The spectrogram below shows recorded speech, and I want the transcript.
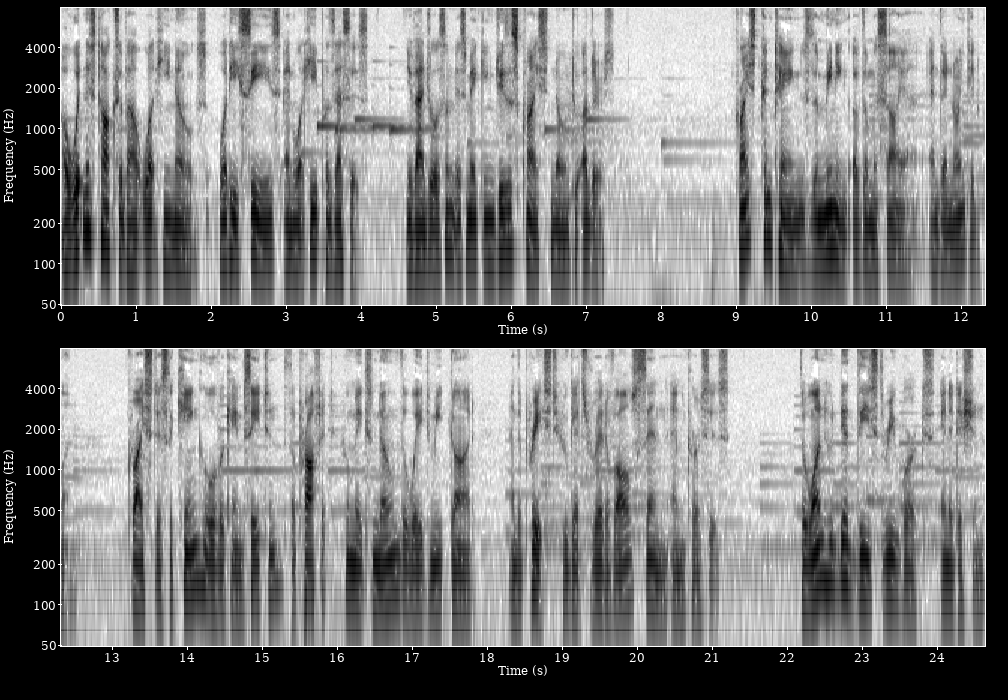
A witness talks about what he knows, what he sees, and what he possesses. Evangelism is making Jesus Christ known to others. Christ contains the meaning of the Messiah and the Anointed One. Christ is the King who overcame Satan, the prophet who makes known the way to meet God, and the priest who gets rid of all sin and curses. The one who did these three works, in addition,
